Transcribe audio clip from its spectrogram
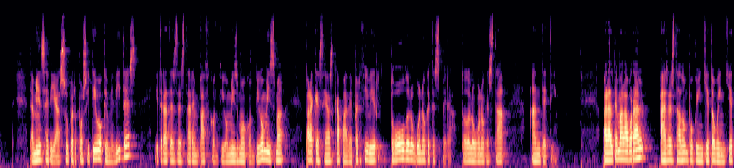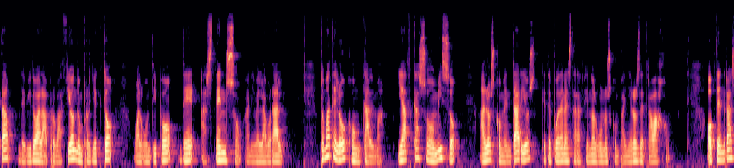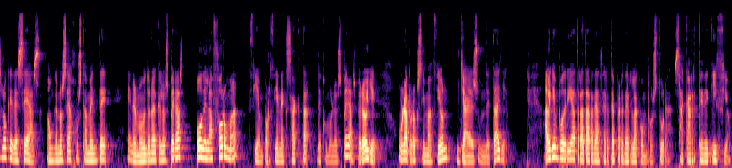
También sería súper positivo que medites y trates de estar en paz contigo mismo o contigo misma para que seas capaz de percibir todo lo bueno que te espera, todo lo bueno que está ante ti. Para el tema laboral, has estado un poco inquieto o inquieta debido a la aprobación de un proyecto o algún tipo de ascenso a nivel laboral. Tómatelo con calma y haz caso omiso a los comentarios que te puedan estar haciendo algunos compañeros de trabajo. Obtendrás lo que deseas, aunque no sea justamente en el momento en el que lo esperas o de la forma 100% exacta de cómo lo esperas. Pero oye, una aproximación ya es un detalle. Alguien podría tratar de hacerte perder la compostura, sacarte de quicio.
